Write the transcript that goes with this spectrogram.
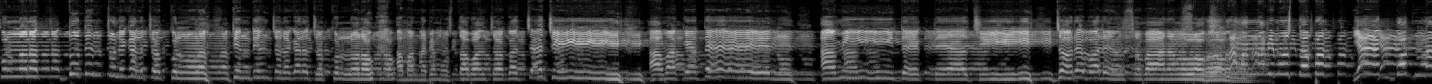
খুললো না দুদিন চলে গেল চোখ খুললো না তিন দিন চলে গেল চোখ খুললো না। আমার নবী মুস্তাফা চোখ চাচি আমাকে দেন আমি দেখতে আছি। জোরে বলেন সুবহানাল্লাহ। সুবহানাল্লাহ। আমার নবী মুস্তাফা এক বদনা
